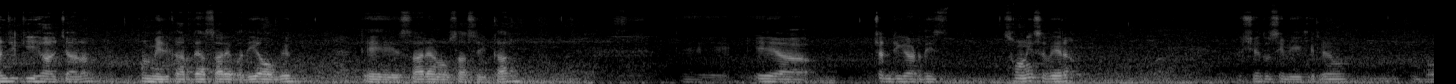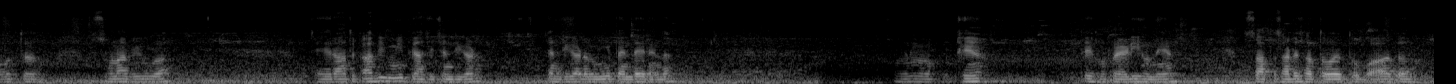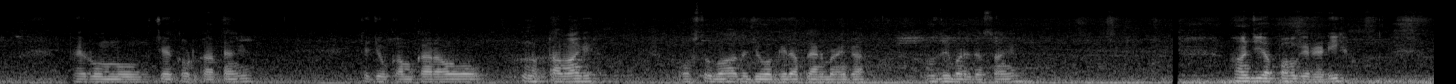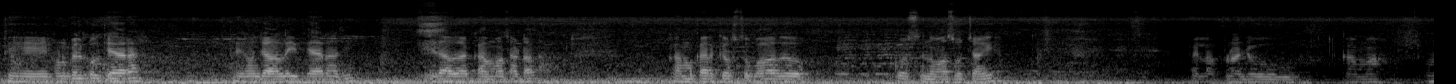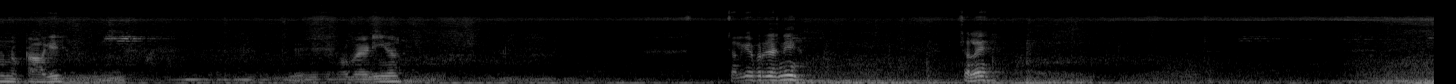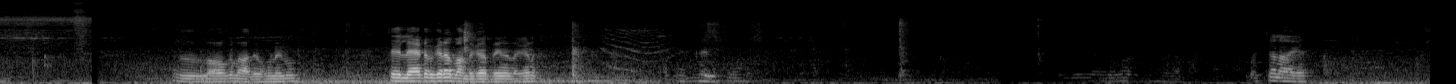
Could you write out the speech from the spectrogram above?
ਹਾਂਜੀ, ਕੀ ਹਾਲ ਚਾਲ ਆ? ਉਮੀਦ ਕਰਦੇ ਆ ਸਾਰੇ ਵਧੀਆ ਹੋਵੋਗੇ ਤੇ ਸਾਰਿਆਂ ਨੂੰ ਸਤਿ ਸ੍ਰੀ ਅਕਾਲ। ਤੇ ਇਹ ਆ ਚੰਡੀਗੜ੍ਹ ਦੀ ਸੋਹਣੀ ਸਵੇਰ। ਪਿੱਛੇ ਤੁਸੀਂ ਵੇਖ ਰਹੇ ਹੋ, ਬਹੁਤ ਸੋਹਣਾ ਵਿਊ ਆ। ਤੇ ਰਾਤ ਕਾਫੀ ਮੀਂਹ ਪਿਆ ਸੀ ਚੰਡੀਗੜ੍ਹ ਚੰਡੀਗੜ੍ਹ ਮੀਂਹ ਪੈਂਦਾ ਹੀ ਰਹਿੰਦਾ। ਹੁਣ ਉੱਠੇ ਆ ਤੇ ਹੁਣ ਰੈਡੀ ਹੁੰਨੇ ਆ 7 ਸੱਤ ਵਜੇ ਤੋਂ ਬਾਅਦ ਫਿਰ ਰੂਮ ਨੂੰ ਚੈੱਕ ਆਊਟ ਕਰ ਦਿਆਂਗੇ ਤੇ ਜੋ ਕੰਮ ਕਰ ਆ ਉਹ ਨਿਪਟਾਵਾਂਗੇ। ਉਸ ਤੋਂ ਬਾਅਦ ਜੋ ਅੱਗੇ ਦਾ ਪਲਾਨ ਬਣੇਗਾ ਉਸ ਦੇ ਬਾਰੇ ਦੱਸਾਂਗੇ। ਹਾਂਜੀ, ਆਪਾਂ ਹੋ ਗਏ ਰੈਡੀ ਤੇ ਹੁਣ ਬਿਲਕੁਲ ਤਿਆਰ ਆ। ਤੇ ਹੁਣ ਜਾਣ ਲਈ ਤਿਆਰ ਆ ਅਸੀਂ। ਜਿਹੜਾ ਉਹਦਾ ਕੰਮ ਆ ਸਾਡਾ। ਕੰਮ ਕਰਕੇ ਉਸ ਤੋਂ ਬਾਅਦ ਕੁਝ ਨਵਾਂ ਸੋਚਾਂਗੇ। ਪਹਿਲਾਂ ਆਪਣਾ ਜੋ ਕੰਮ ਆ, ਉਹਨੂੰ ਨਿਪਟਾ ਲਈਏ। ਰੈਡੀ ਆ। ਚੱਲ ਗਏ ਫਿਰ ਜਸ਼ਨੀ। ਚਲੇ। ਲੌਕ ਲਾ ਦਿਓ ਹੁਣ ਇਹਨੂੰ। ਤੇ ਲਾਈਟ ਵਗੈਰਾ ਬੰਦ ਕਰ ਦੇਣਾ ਲੱਗਣ। ਚਲ ਆਇਆ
